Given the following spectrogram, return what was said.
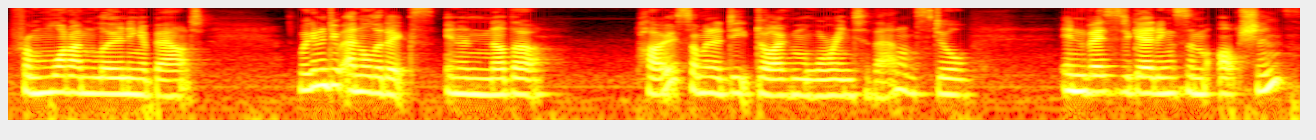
from what I'm learning about. We're going to do analytics in another post. I'm going to deep dive more into that. I'm still investigating some options.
